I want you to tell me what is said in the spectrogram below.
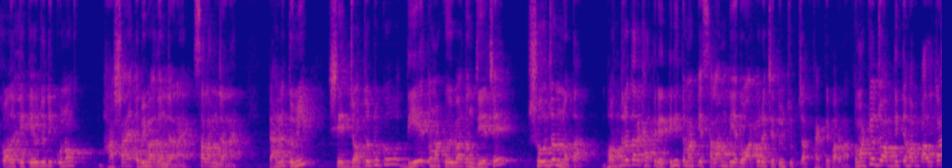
তোমাদেরকে কেউ যদি কোনো ভাষায় অভিবাদন জানায়, সালাম জানায়। তাহলে তুমি সে যতটুকু দিয়ে তোমাকে অভিবাদন দিয়েছে, সৌজন্যতা, ভদ্রতার খাতিরে তিনি তোমাকে সালাম দিয়ে দোয়া করেছে, তুমি চুপচাপ থাকতে পারো না। তোমাকেও জবাব দিতে হবে পাল্টা,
